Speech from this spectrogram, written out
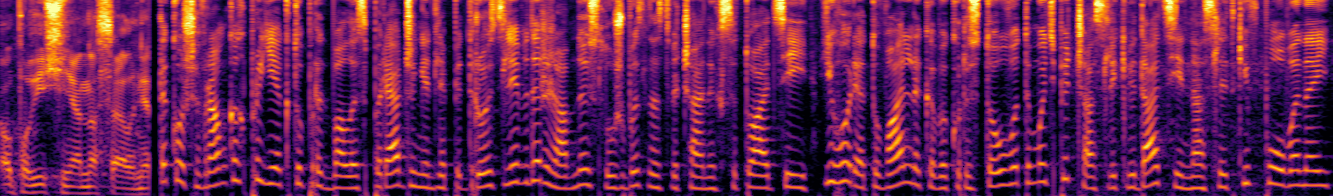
е, оповіщення населення. Також в рамках проєкту придбали спорядження для підрозділів Державної служби з надзвичайних ситуацій. Його рятувальники використовуватимуть під час ліквідації наслідків повеней,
